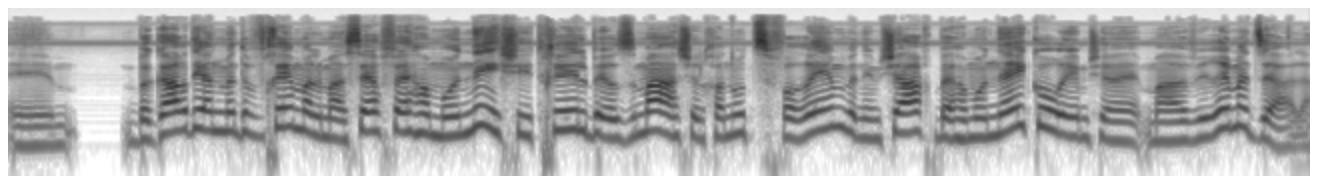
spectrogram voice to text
אה, בגרדיאן מדווחים על מעשה יפה המוני שהתחיל ביוזמה של חנות ספרים ונמשך בהמוני קוראים שמעבירים את זה הלאה.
